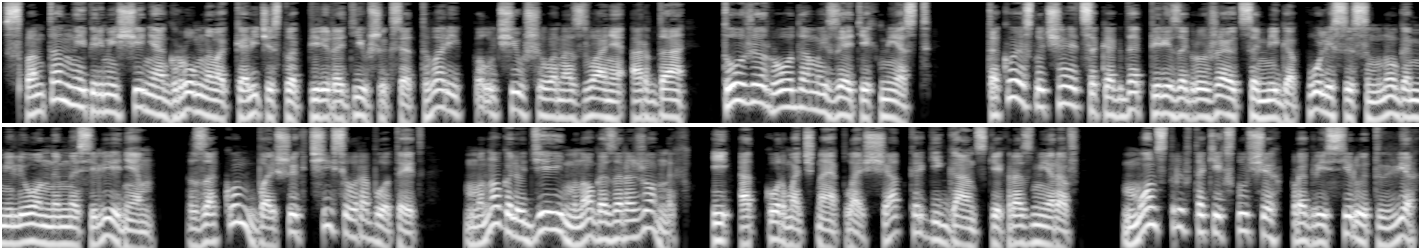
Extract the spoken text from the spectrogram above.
Спонтанные перемещения огромного количества переродившихся тварей, получившего название Орда, тоже родом из этих мест. Такое случается, когда перезагружаются мегаполисы с многомиллионным населением. Закон больших чисел работает. Много людей, много зараженных. И откормочная площадка гигантских размеров. Монстры в таких случаях прогрессируют вверх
